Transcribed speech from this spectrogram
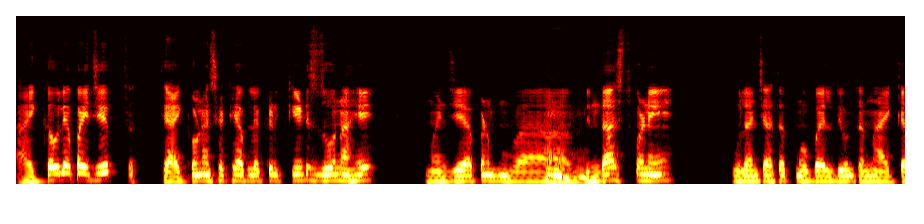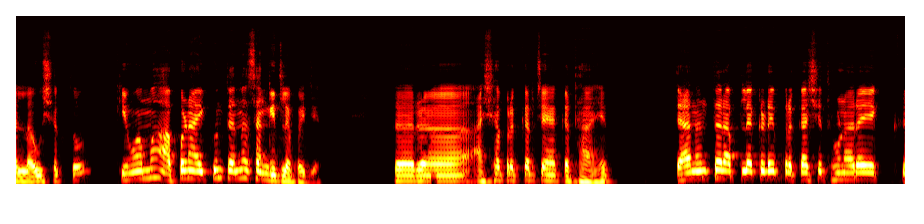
ऐकवल्या पाहिजेत. ते ऐकवण्यासाठी आपल्याकडे किड्स झोन आहे. म्हणजे आपण बिंदास्तपणे मुलांच्या हातात मोबाईल देऊन त्यांना ऐकायला लावू शकतो किंवा मग आपण ऐकून त्यांना सांगितलं पाहिजे. तर अशा प्रकारच्या ह्या कथा आहेत. त्यानंतर आपल्याकडे प्रकाशित होणारा एक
